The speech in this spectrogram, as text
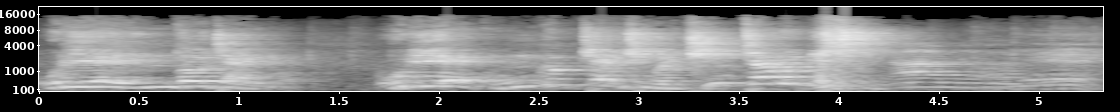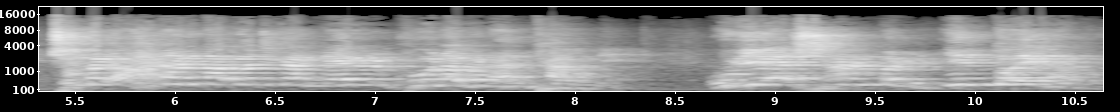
우리의 인도자이고 우리의 공급자이심을 진짜로 믿습니다. 정말로 하나님 아버지가 내를 구원하고 난 다음에 우리의 삶을 인도해 가고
